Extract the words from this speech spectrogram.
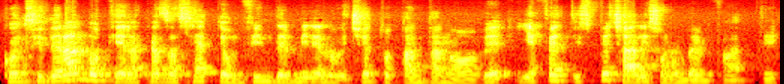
Considerando che La Casa 7 è un film del 1989, gli effetti speciali sono ben fatti.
